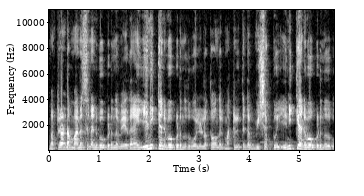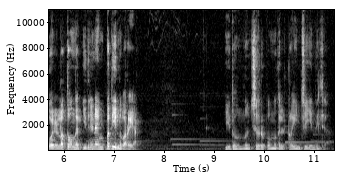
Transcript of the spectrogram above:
മറ്റൊരാളുടെ മനസ്സിന് അനുഭവപ്പെടുന്ന വേദന എനിക്ക് അനുഭവപ്പെടുന്നത് പോലെയുള്ള തോന്നൽ. മറ്റൊരുത്തിന്റെ വിശപ്പ് എനിക്ക് അനുഭവപ്പെടുന്നത് പോലെയുള്ള തോന്നൽ. ഇതിനാണ് എമ്പതി എന്ന് പറയാം. ഇതൊന്നും ചെറുപ്പം മുതൽ ട്രെയിൻ ചെയ്യുന്നില്ല.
